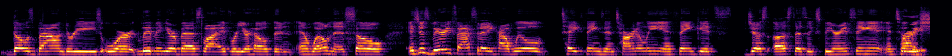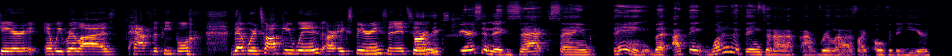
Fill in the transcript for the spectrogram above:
those boundaries or living your best life or your health and, and wellness. So it's just very fascinating how we'll take things internally and think it's just us that's experiencing it until right. we share it and we realize half the people that we're talking with are experiencing it too. Are experiencing the exact same thing. But I think one of the things that I, I realized like over the years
